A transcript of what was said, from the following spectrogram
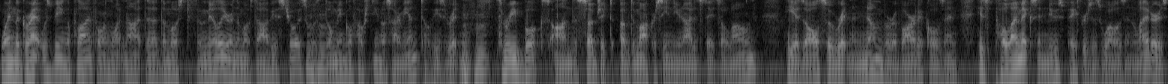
when the grant was being applied for and whatnot, uh, the most familiar and the most obvious choice was mm-hmm. Domingo Faustino Sarmiento. He's written mm-hmm. three books on the subject of democracy in the United States alone. He has also written a number of articles, and his polemics in newspapers as well as in letters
